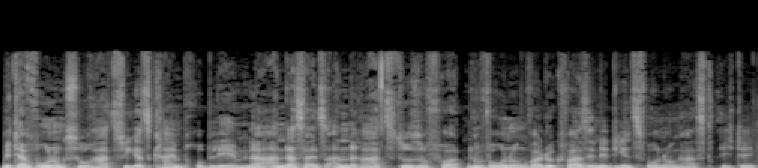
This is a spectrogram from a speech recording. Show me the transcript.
Mit der Wohnungssuche hast du jetzt kein Problem, ne? Anders als andere hast du sofort eine Wohnung, weil du quasi eine Dienstwohnung hast, richtig?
